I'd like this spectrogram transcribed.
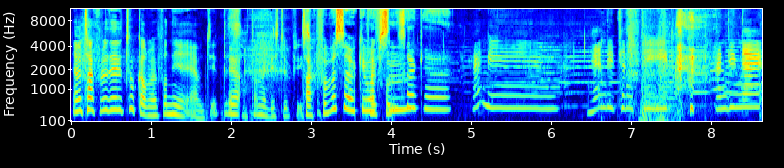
Nei, men takk for at dere tok han med på nye eventyr. Det Ja. satte han veldig stor pris Takk for besøket, Takk for Vofsen. besøket. Handy. Handy tanter. nei.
